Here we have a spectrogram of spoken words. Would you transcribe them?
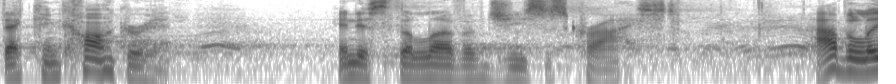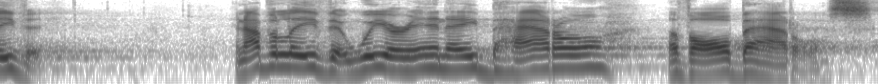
that can conquer it, and it's the love of Jesus Christ. I believe it. And I believe that we are in a battle of all battles.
